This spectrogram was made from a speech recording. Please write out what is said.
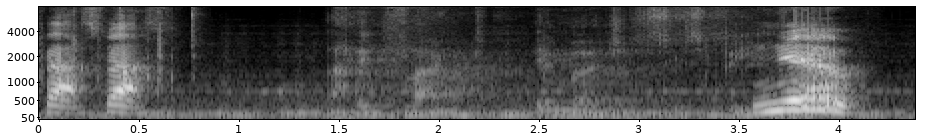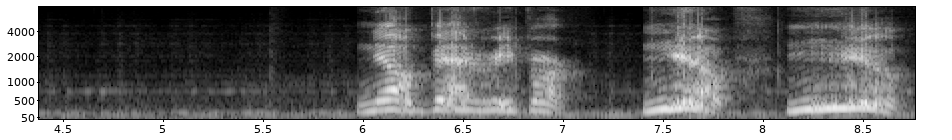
Fast, fast. Ahead flanked. Emergency speed. No! No, Bad Reaper! No! No!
